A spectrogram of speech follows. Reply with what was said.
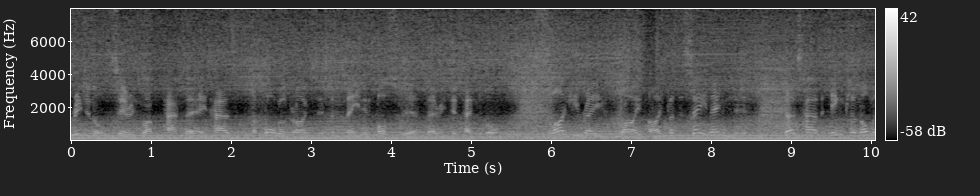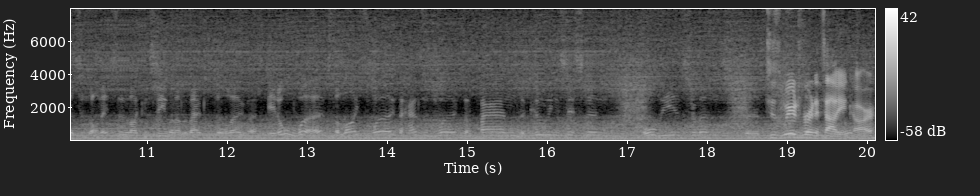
original Series 1 Panda, it has a four-wheel drive system made in Austria, very dependable, slightly raised ride height, but the same engine does have inclinometers on it, so that I can see when I'm about to fall over. It all works. The lights work, the hazards work, the fan, the cooling system, all the instruments. The Which is weird for an Italian car.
